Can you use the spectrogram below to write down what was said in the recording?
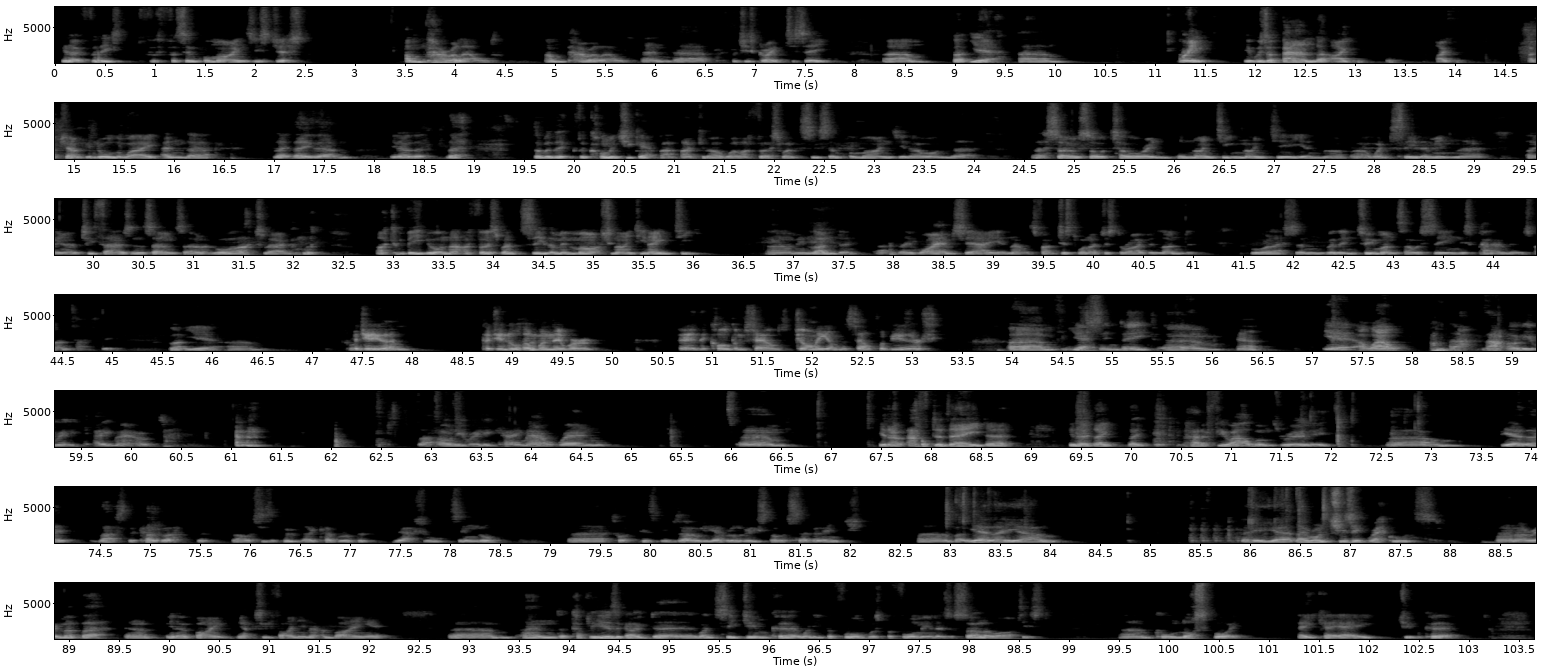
you know for these for, for simple minds is just unparalleled, unparalleled, and uh, which is great to see. Um, but yeah, um, I think it was a band that I I championed all the way, and uh, they, they um, you know the, the some of the, the comments you get about like you know well I first went to see Simple Minds you know on the so and so tour in, in 1990 and uh, I went to see them in uh, you know 2000 so and so and I go well actually I, I can beat you on that. I first went to see them in March 1980 um, in London at the YMCA and that was just when I just arrived in London more or less and within two months I was seeing this band it was fantastic but yeah um, Did you um, did you know them when they were? Uh, they called themselves Johnny and the Self Abusers. Um, yes, indeed. Um, Yeah. Yeah. oh, Well, Um, that that only really came out. that only really came out when, um, you know, after they'd, uh, you know, they they had a few albums really. Um, yeah, they that's the cover. That, well, this is a bootleg cover of the, the actual single. Because it was only ever released on a seven inch. Um, but yeah, they um, they uh, they were on Chiswick Records, and I remember um, you know buying actually finding that and buying it. Um, and a couple of years ago, uh, went to see Jim Kerr when he performed was performing as a solo artist um, called Lost Boy, aka Jim Kerr.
